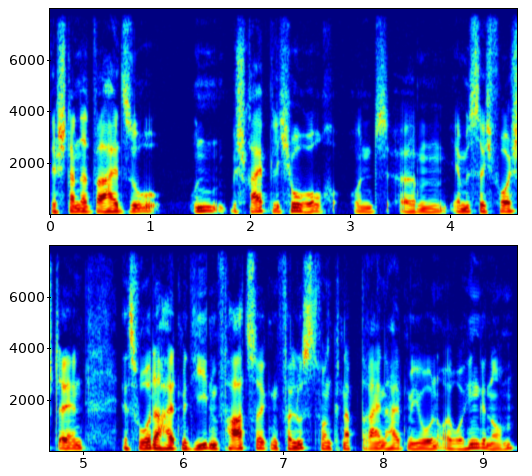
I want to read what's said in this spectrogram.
der Standard war halt so unbeschreiblich hoch und ähm, ihr müsst euch vorstellen, es wurde halt mit jedem Fahrzeug ein Verlust von knapp dreieinhalb Millionen Euro hingenommen,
